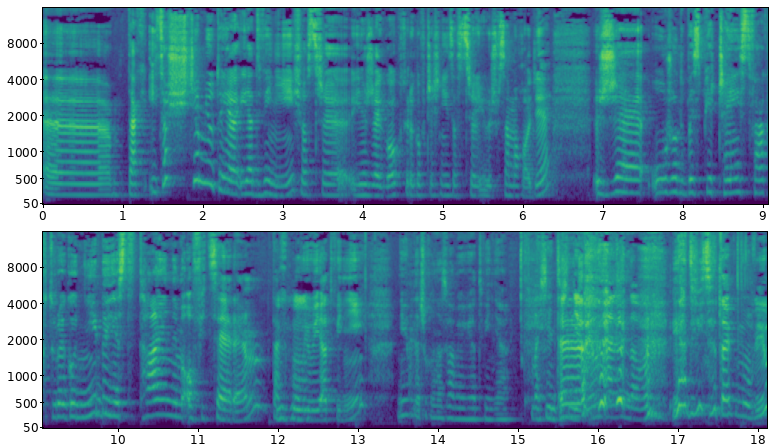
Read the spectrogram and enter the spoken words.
e, tak, i coś ściemnił tej Jadwini, siostrze Jerzego, którego wcześniej zastrzelił już w samochodzie, że Urząd Bezpieczeństwa, którego niby jest tajnym oficerem, tak Mhm. mówił Jadwini. Nie wiem dlaczego nazwałam ją Jadwinia. Właśnie też nie E. wiem, ale dobra. Jadwice tak mówił,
